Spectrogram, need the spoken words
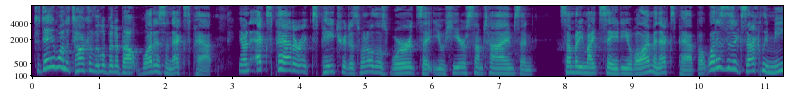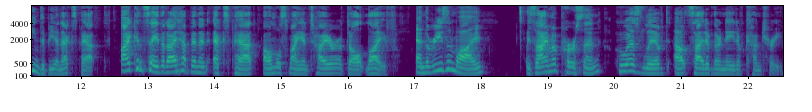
Today, I want to talk a little bit about what is an expat. You know, an expat or expatriate is one of those words that you hear sometimes, and somebody might say to you, Well, I'm an expat, but what does it exactly mean to be an expat? I can say that I have been an expat almost my entire adult life. And the reason why is I'm a person who has lived outside of their native country.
